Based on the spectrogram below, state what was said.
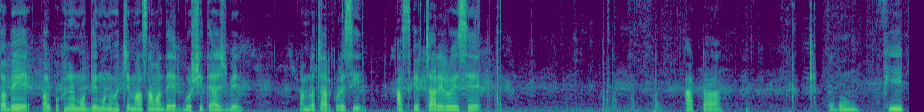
তবে অল্পক্ষণের মধ্যেই মনে হচ্ছে মাছ আমাদের বড়শিতে আসবে। আমরা চার করেছি, আজকের চারে রয়েছে আটা এবং ফিট,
